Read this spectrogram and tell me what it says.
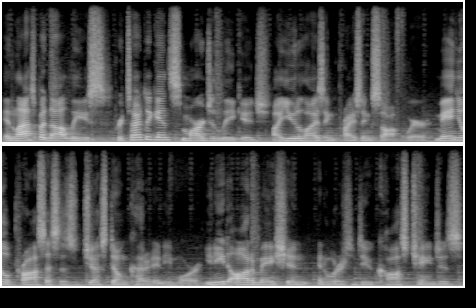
And last but not least, protect against margin leakage by utilizing pricing software. Manual processes just don't cut it anymore. You need automation in order to do cost changes,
